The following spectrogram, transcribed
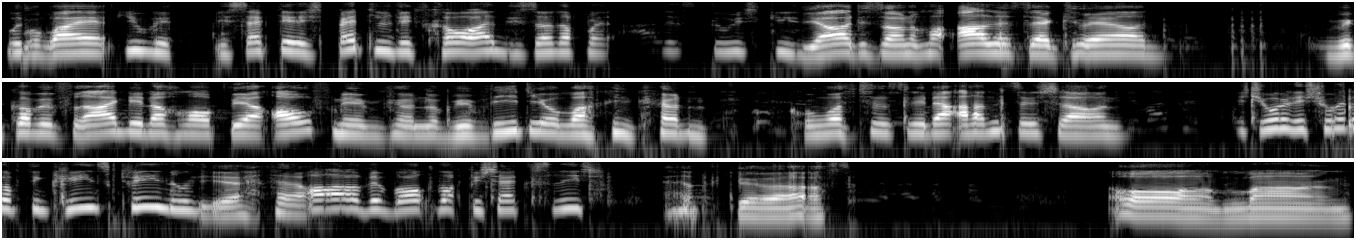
Und Wobei, Junge, ich sag dir, ich bettel die Frau an, die soll doch mal alles durchgehen. ja, die sollen nochmal alles erklären. Wir kommen fragen die nochmal, ob wir aufnehmen können, ob wir Video machen können, um uns das wieder anzuschauen. Ich hol, ich hol auf den Greenscreen und. Ja. Oh, wir brauchen noch Licht. Ja. Oh Mann.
